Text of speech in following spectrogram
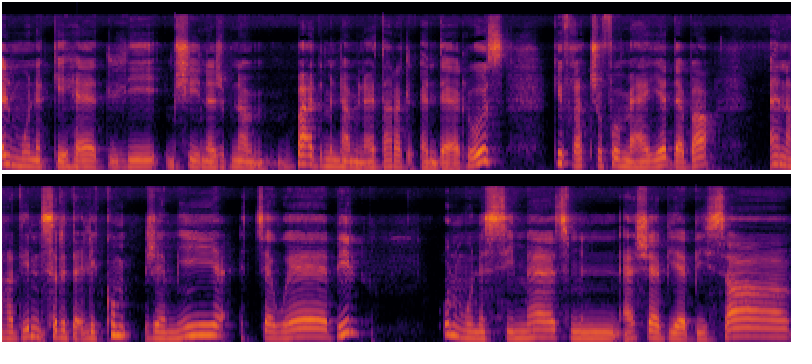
المنكهات اللي مشينا جبنا بعض منها من عطاره الأندلس. كيف غتشوفوا معايا دابا؟ أنا غادي نسرد عليكم جميع التوابل والمنسمات من أعشاب يابسة.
